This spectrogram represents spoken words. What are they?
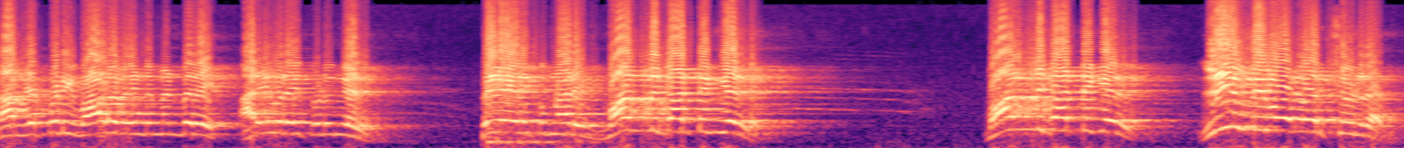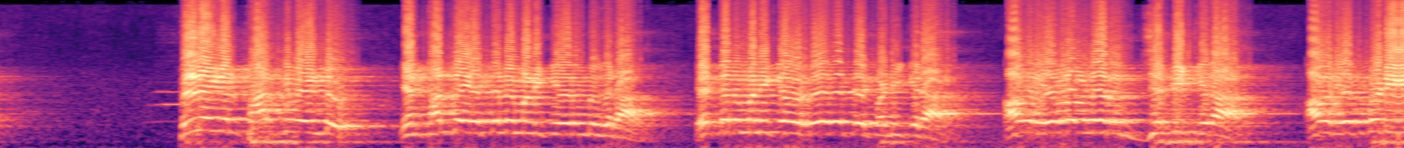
நாம் எப்படி வாழ வேண்டும் என்பதை அறிவுரை கொடுங்கள். பிள்ளைகளுக்கு முன்னாடி வாழ்ந்து காட்டுங்கள். வாழ்ந்து காட்டுங்கள். லீவ் பிவோர் யுவர் சில்ட்ரன் பிள்ளைகள் பார்க்க வேண்டும். என் தந்தை எத்தனை மணிக்கு எழும்புகிறார்? எத்தனை மணிக்கு அவர் வேதத்தை படிக்கிறார்? அவர் எவ்வளவு நேரம் ஜெபிக்கிறார்? அவர் எப்படி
